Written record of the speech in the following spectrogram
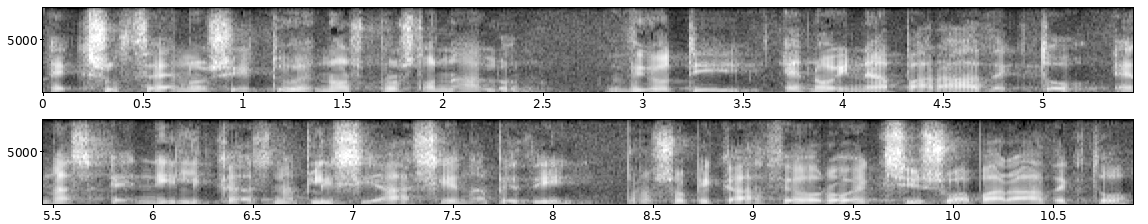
εξουθένωση του ενός προς τον άλλον. Διότι ενώ είναι απαράδεκτο ένας ενήλικας να πλησιάσει ένα παιδί, προσωπικά θεωρώ εξίσου απαράδεκτο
